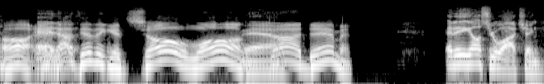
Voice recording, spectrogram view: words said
Oh, and, And that's I- the other thing. It's so long. Yeah. God damn it. Anything else you're watching?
